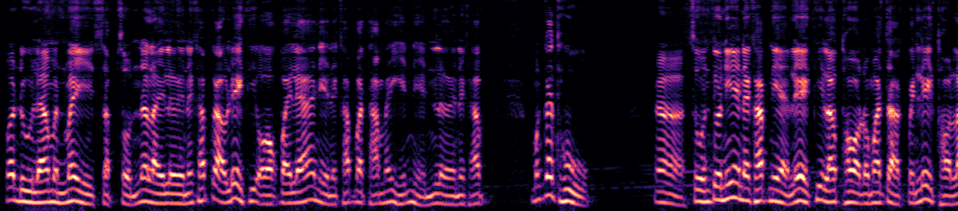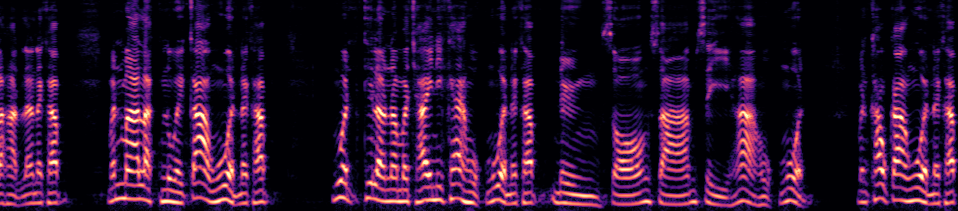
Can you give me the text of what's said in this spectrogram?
เพราะดูแล้วมันไม่สับสนอะไรเลยนะครับก็เอาเลขที่ออกไปแล้วเนี่ยนะครับมาทำให้เห็นเห็นๆเลยนะครับ มันก็ถูกอ่าส่วนตัวนี้นะครับเนี่ยเลขที่เราถอดออกมาจากเป็นเลขถอดรหัสแล้วนะครับ มันมาหลักหน่วย 9 งวดนะครับงวดที่เรานำมาใช้นี่แค่ 6 งวดนะครับ 1 2 3 4 5 6 งวด มันเข้า 9 งวดนะครับ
